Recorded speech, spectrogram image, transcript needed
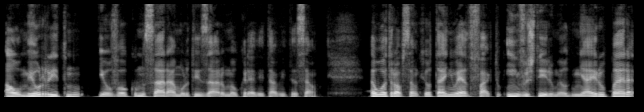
ao meu ritmo, eu vou começar a amortizar o meu crédito à habitação. A outra opção que eu tenho é, de facto, investir o meu dinheiro para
